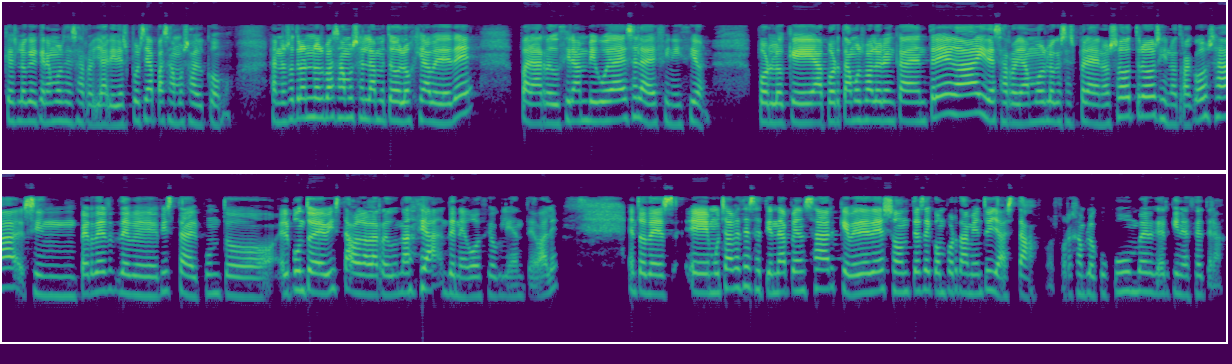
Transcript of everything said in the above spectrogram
qué es lo que queremos desarrollar y después ya pasamos al cómo. nosotros nos basamos en la metodología BDD para reducir ambigüedades en la definición, por lo que aportamos valor en cada entrega y desarrollamos lo que se espera de nosotros y otra cosa, sin perder de vista el punto, el punto de vista, valga la redundancia, de negocio cliente, ¿vale? Entonces, eh, muchas veces se tiende a pensar que BDD son test de comportamiento y ya está. Pues, por ejemplo, Cucumber, Gherkin, etcétera.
